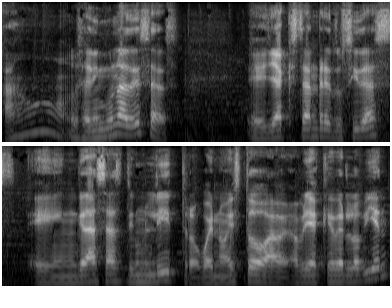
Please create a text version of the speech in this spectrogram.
Ah, o sea, ninguna de esas. Eh, ya que están reducidas en grasas de un litro. Bueno, esto habría que verlo bien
